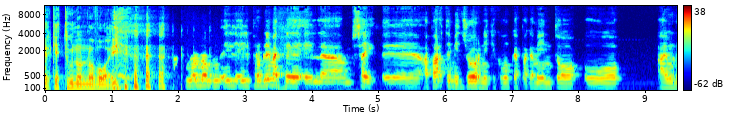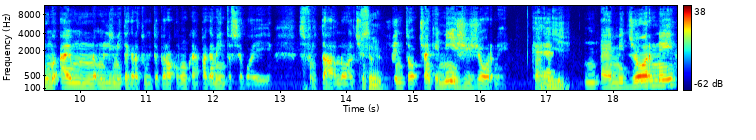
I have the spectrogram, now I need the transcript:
Perché tu non lo vuoi. Non- non- il, il problema è che, il, sai, eh, a parte i giorni che comunque è a pagamento o hai, un, hai un- un limite gratuito, però comunque è a pagamento se vuoi sfruttarlo al 100%, c'è anche Niji Giorni, che è, è Midjourney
